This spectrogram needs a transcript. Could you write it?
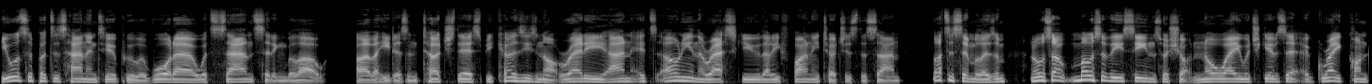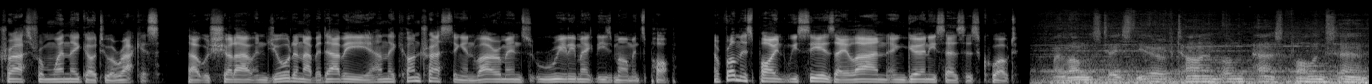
He also puts his hand into a pool of water with sand sitting below. However, he doesn't touch this because he's not ready, and it's only in the rescue that he finally touches the sand. Lots of symbolism, and also most of these scenes were shot in Norway, which gives it a great contrast from when they go to Arrakis. That was shot out in Jordan, Abu Dhabi, and the contrasting environments really make these moments pop. And from this point, we see they land, and Gurney says his quote My lungs taste the air of time blown past fallen sand.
